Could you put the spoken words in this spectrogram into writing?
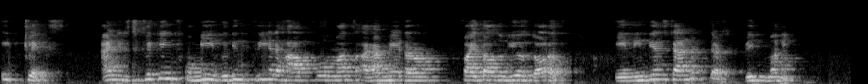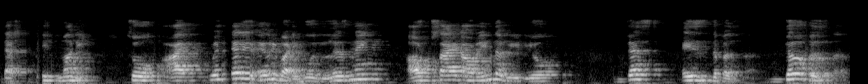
it clicks. And it's clicking for me within three and a half, four months. I have made around 5,000 US dollars. In Indian standard, that's big money. That's big money. So I will tell you everybody who is listening outside or in the video, this is the business, the business.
